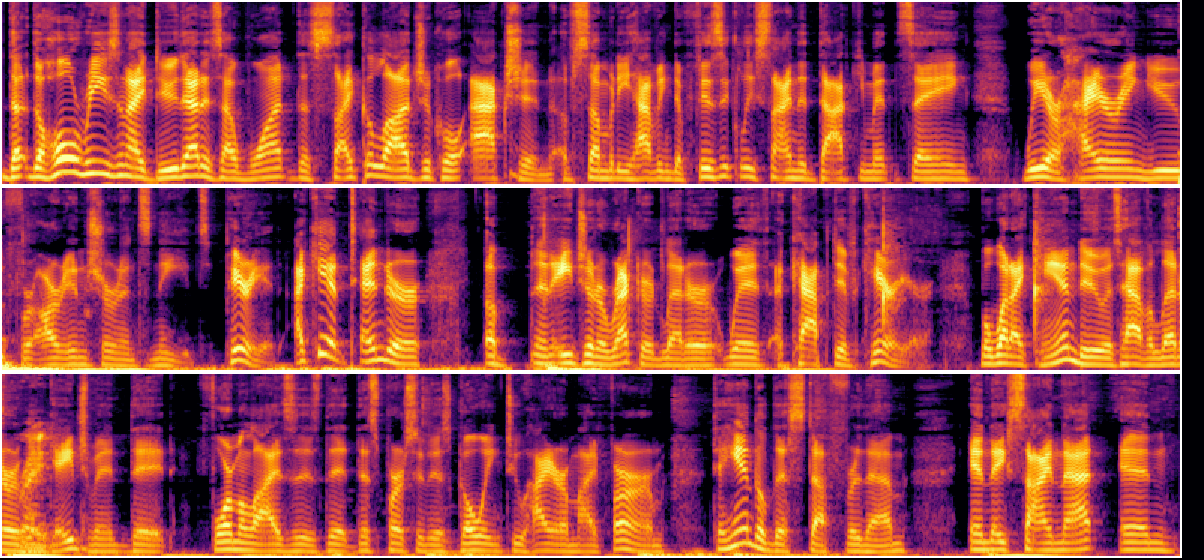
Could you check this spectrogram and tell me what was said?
the the whole reason I do that is I want the psychological action of somebody having to physically sign a document saying we are hiring you for our insurance needs. Period. I can't tender a, an agent a record letter with a captive carrier. But what I can do is have a letter of right. engagement that formalizes that this person is going to hire my firm to handle this stuff for them. And they sign that and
